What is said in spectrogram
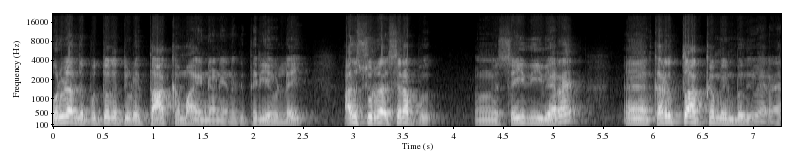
ஒருவேளை அந்த புத்தகத்துடைய தாக்கமாக என்னன்னு எனக்கு தெரியவில்லை. அது சுர சிறப்பு. செய்தி வேற கருத்தாக்கம் என்பது வேறு.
